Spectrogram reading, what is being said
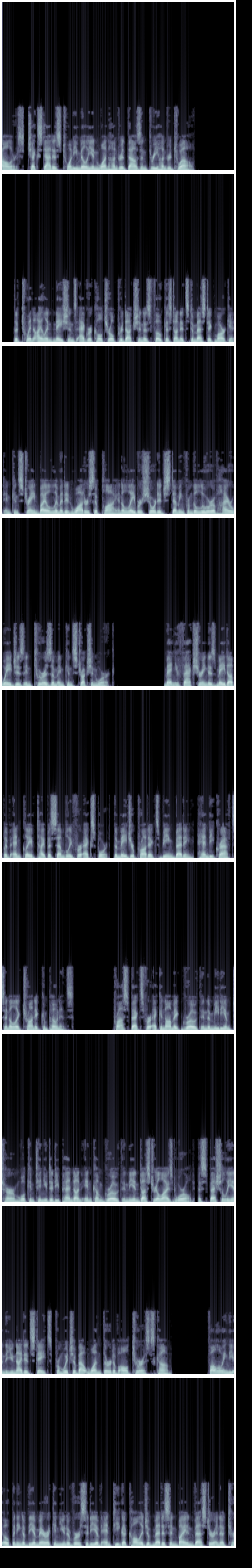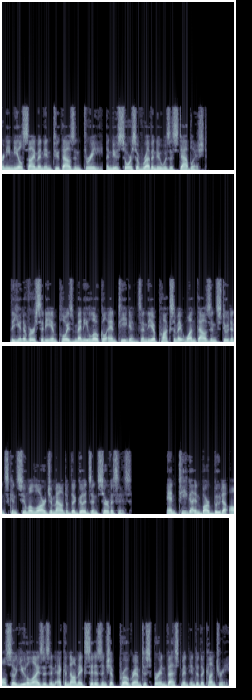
Check status 20,100,312. The Twin Island nation's agricultural production is focused on its domestic market and constrained by a limited water supply and a labor shortage stemming from the lure of higher wages in tourism and construction work. Manufacturing is made up of enclave-type assembly for export, the major products being bedding, handicrafts and electronic components. Prospects for economic growth in the medium term will continue to depend on income growth in the industrialized world, especially in the United States, from which about one-third of all tourists come. Following the opening of the American University of Antigua College of Medicine by investor and attorney Neal Simon in 2003, a new source of revenue was established. The university employs many local Antiguans and the approximate 1,000 students consume a large amount of the goods and services. Antigua and Barbuda also utilizes an economic citizenship program to spur investment into the country.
